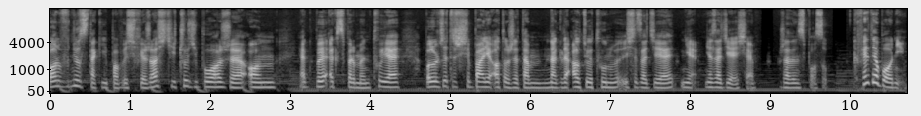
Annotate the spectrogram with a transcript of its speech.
bo on wniósł takiej powy świeżości, czuć było, że on jakby eksperymentuje, bo ludzie też się bali o to, że tam nagle autotune się zadzieje. Nie, nie zadzieje się w żaden sposób. Kwiat Jabłoni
